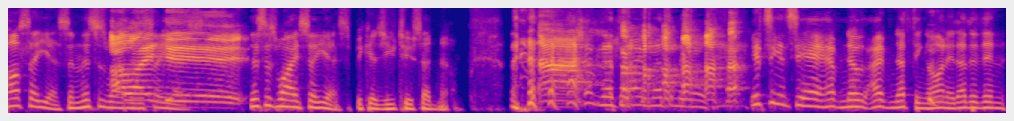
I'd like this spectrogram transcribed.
I'll say yes, and this is why I like say yes. This is why I say yes because you two said no. Ah. Nothing, I have nothing to go. It's the NCAA. I have no. I have nothing on it other than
